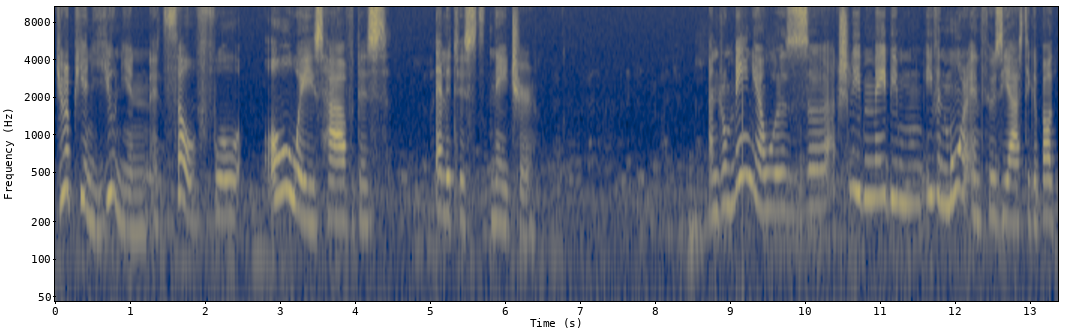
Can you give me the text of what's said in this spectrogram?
European Union itself will always have this elitist nature. And Romania was uh, actually maybe even more enthusiastic about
